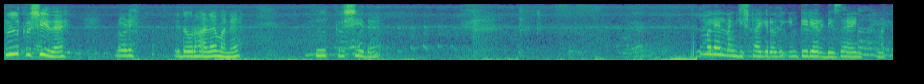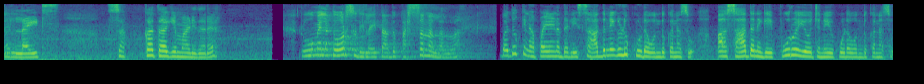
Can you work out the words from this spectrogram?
ಫುಲ್ ಕೃಷಿ ಇದೆ. ನೋಡಿ ಇದವ್ರ ಹಳೆ ಮನೆ. ಫುಲ್ ಕೃಷಿ ಇದೆ. ಮನೆಯಲ್ಲಿ ನಂಗೆ ಇಷ್ಟ ಆಗಿರೋದು ಇಂಟೀರಿಯರ್ ಡಿಸೈನ್ ಮತ್ತು ಲೈಟ್ಸ್ ಸಖತ್ತಾಗಿ ಮಾಡಿದ್ದಾರೆ. ರೂಮ್ ಎಲ್ಲ ತೋರಿಸೋದಿಲ್ಲ ಆಯ್ತಾ? ಅದು ಪರ್ಸನಲ್ ಅಲ್ವಾ? ಬದುಕಿನ ಪಯಣದಲ್ಲಿ ಸಾಧನೆಗಳು ಕೂಡ ಒಂದು ಕನಸು. ಆ ಸಾಧನೆಗೆ ಪೂರ್ವ ಯೋಜನೆಯು ಕೂಡ ಒಂದು ಕನಸು.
